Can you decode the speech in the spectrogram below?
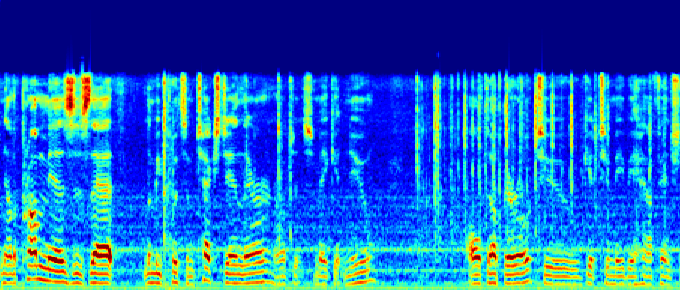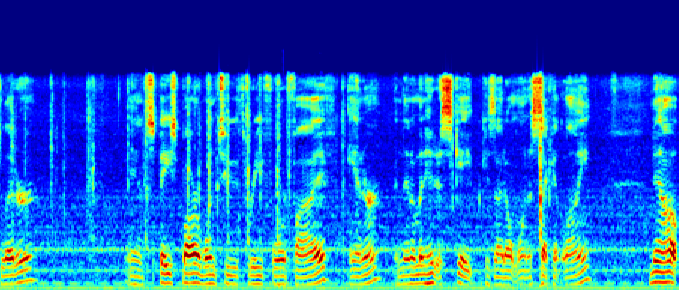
Now the problem is, is that let me put some text in there. I'll just make it new. Alt up arrow to get to maybe a half inch letter. And space bar one two three four five enter. And then I'm going to hit escape because I don't want a second line. Now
